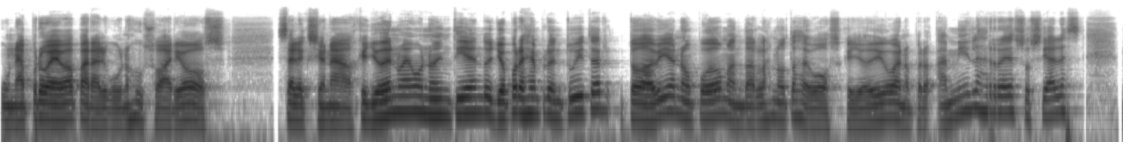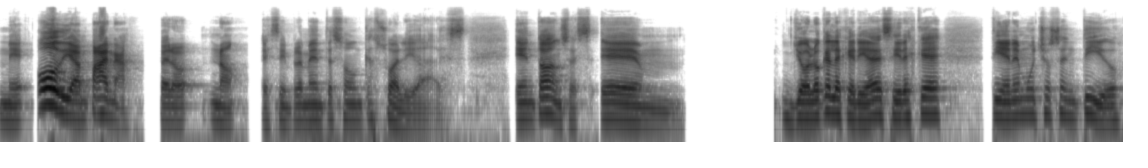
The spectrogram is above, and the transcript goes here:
una prueba para algunos usuarios seleccionados, que yo de nuevo no entiendo. Yo, por ejemplo, en Twitter todavía no puedo mandar las notas de voz, que yo digo, bueno, pero a mí las redes sociales me odian, pana, pero no, es simplemente son casualidades. Entonces, eh, yo lo que les quería decir es que tiene mucho sentido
